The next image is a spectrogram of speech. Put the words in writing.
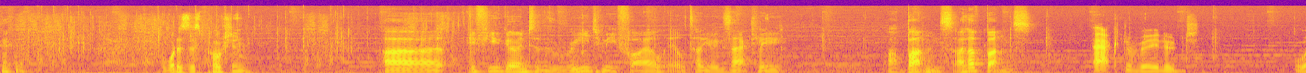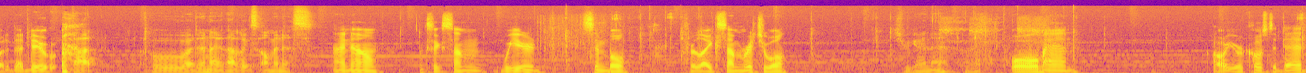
what is this potion? Uh, if you go into the README file, it'll tell you exactly. Oh, buttons! I love buttons. Activated. What did that do? That. Oh, I don't know. That looks ominous. I know. Looks like some weird symbol for like some ritual. Should we go in there? Right. Oh man. Oh, you were close to dead.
